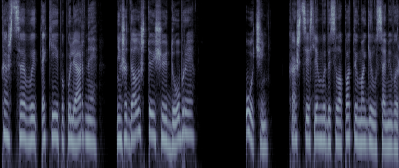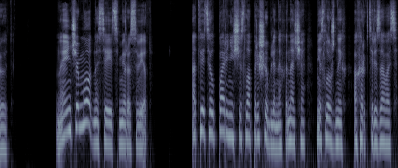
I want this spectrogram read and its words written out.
«Кажется, вы такие популярные. Не ожидала, что еще и добрые». «Очень», Кажется, если им выдать лопату, и могилу сами выроют. «Нынче модно сеять мир и свет», — ответил парень из числа пришибленных, иначе мне сложно их охарактеризовать.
